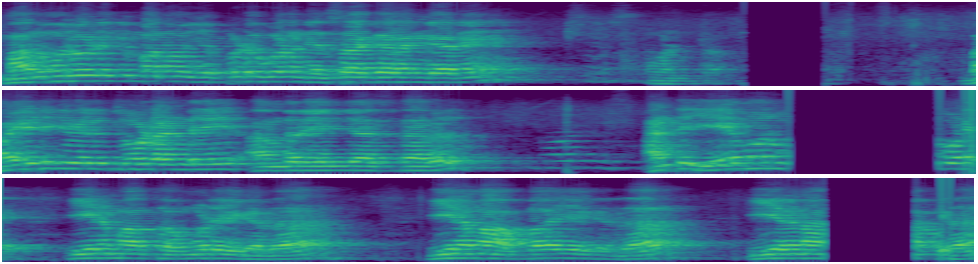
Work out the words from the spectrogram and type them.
మనవురోడికి మనం ఎప్పుడు కూడా నిస్సాకారంగానే ఉంటాం. బయటికి వెళ్ళి చూడండి అందరు ఏం చేస్తారు? అంటే ఏమను ఈయన మా తమ్ముడే కదా ఈయన మా అబ్బాయే కదా ఈయన నా కదా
